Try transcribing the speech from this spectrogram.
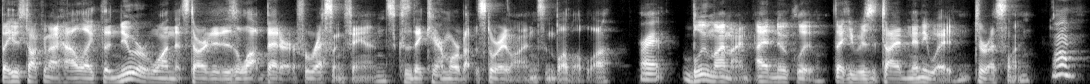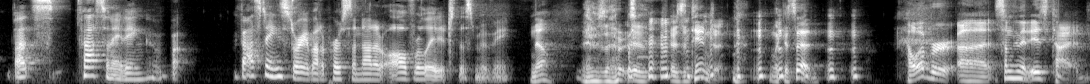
but he was talking about how like the newer one that started is a lot better for wrestling fans because they care more about the storylines and blah blah blah Right. blew my mind I had no clue that he was tied in any way to wrestling Well, that's fascinating. Fascinating story about a person not at all related to this movie. no it was a, it was a tangent like I said However, uh, something that is tied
